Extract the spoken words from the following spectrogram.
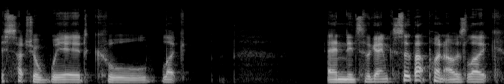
it's such a weird, cool like ending to the game because at that point I was like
